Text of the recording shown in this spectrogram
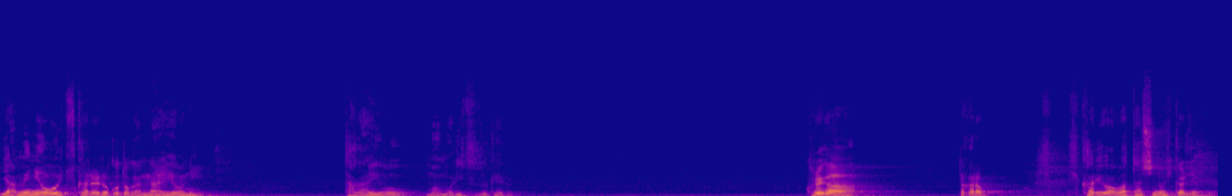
闇に追いつかれることがないように。互いを守り続ける。これがだから光は私の光じゃなくて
